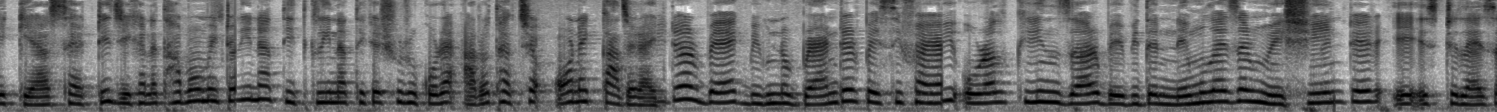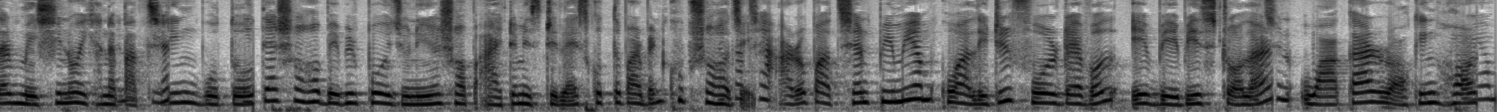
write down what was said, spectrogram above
এই কেয়ার সেটটি যেখানে থার্মোমিটার ক্লিনার তিত ক্লিনার থেকে শুরু করে আরও থাকছে অনেক কাজের আইটার ব্যাগ বিভিন্ন ব্র্যান্ডের পেসিফায়ার ওরাল ক্লিনজার বেবিদের নেমুলাইজার মেশিনের এ স্টেলাইজার মেশিনও এখানে পাচ্ছেন। বোতল। ইত্যাদি সহ বেবির প্রয়োজনীয় সব আইটেম স্টেলাইজ করতে পারবেন খুব সহজে। আচ্ছা আরও পাচ্ছেন প্রিমিয়াম কোয়ালিটির four foldable a baby stroller walker rocking horse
